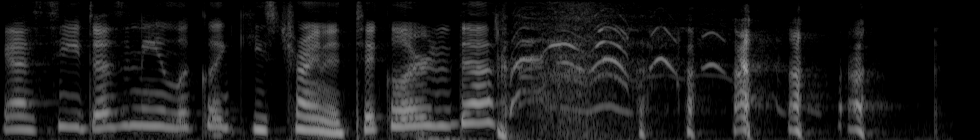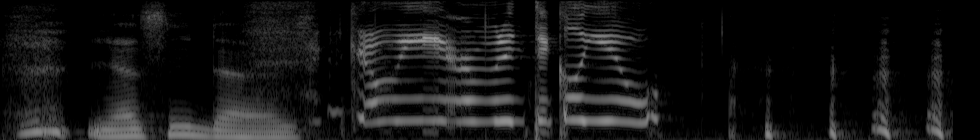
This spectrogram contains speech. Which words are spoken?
Yeah. See, doesn't he look like he's trying to tickle her to death? Yes, he does. Come here, I'm gonna tickle you.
